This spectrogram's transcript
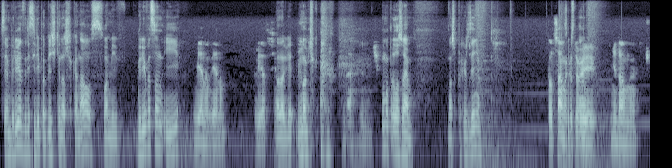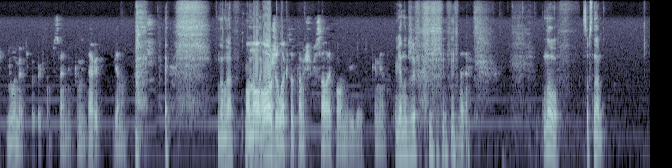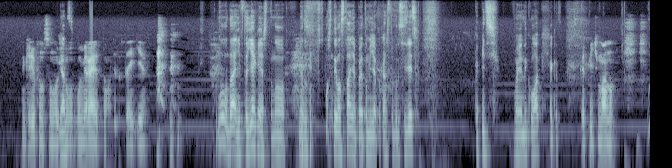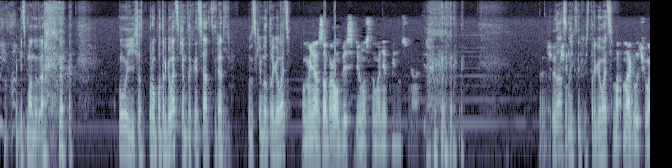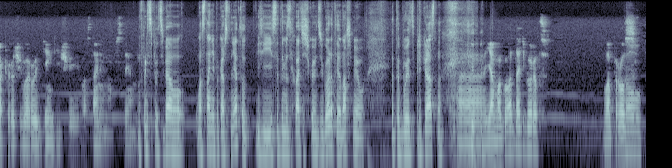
Всем привет, зрители и подписчики наших каналов. С вами Гривасон и... Веном, Веном. Привет всем. Да-да, Ве- Веномчик. Да, Веномчик. Ну, мы продолжаем наше прохождение. Тот самый, Собственно. который недавно чуть не умер, типа как там писали в комментариях, Веном. Ну да. Он так. ожил, а кто-то там еще писал, я помню, видел коммент. Веном жив. Да. Ну, собственно, Гриффинсон, в общем, умирает там где-то в тайге. ну да, не в тайге, конечно, но у меня тут сплошные восстания, поэтому я пока что буду сидеть, копить военный кулак, как это, Копить ману. копить ману, да. Ну и сейчас попробую поторговать с кем-то, хотя вряд ли буду с кем-то торговать. У меня забрал 290 монет минус, у меня написано. Да, со мной никто не хочет торговать. На- Наглый чувак, короче, ворует деньги еще и восстание у него постоянно. Ну, в принципе, у тебя восстания пока что нету. И если ты мне захватишь какой-нибудь город и отдашь мне его, это будет прекрасно. А, Я могу отдать город? Вопрос. Ну,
